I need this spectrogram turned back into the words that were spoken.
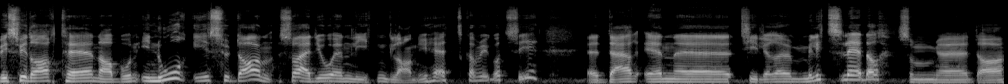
Hvis vi drar til naboen i nord, i Sudan, så er det jo en liten gladnyhet, kan vi godt si. Eh, der en eh, tidligere militsleder, som eh, da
